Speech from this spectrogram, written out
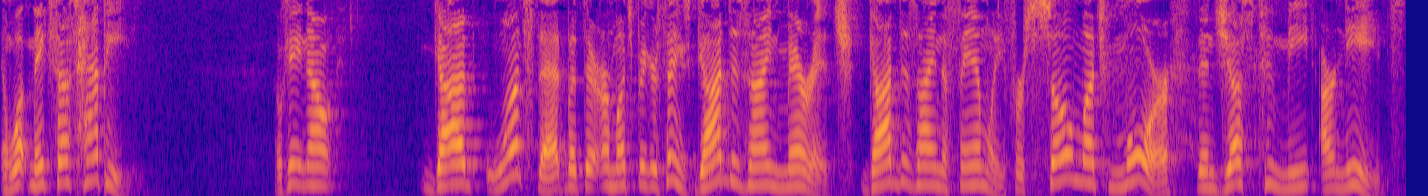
and what makes us happy. Okay, now, God wants that, but there are much bigger things. God designed marriage, God designed the family for so much more than just to meet our needs.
